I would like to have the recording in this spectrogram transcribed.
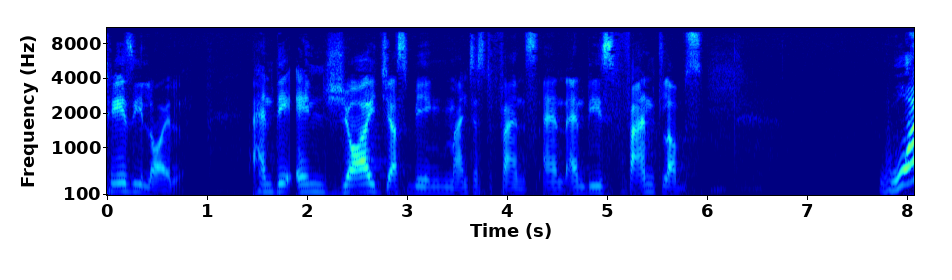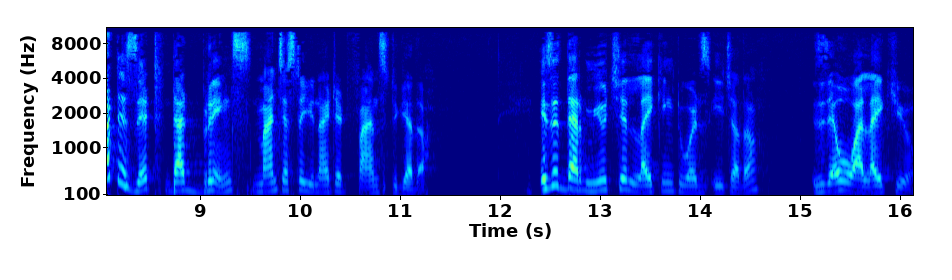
crazy loyal. And they enjoy just being Manchester fans and, and these fan clubs. What is it that brings Manchester United fans together? Is it their mutual liking towards each other? Is it, oh, I like you,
